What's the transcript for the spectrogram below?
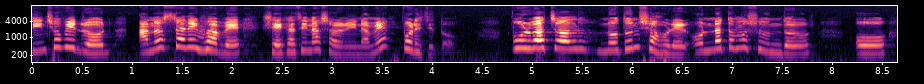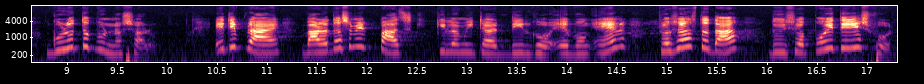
তিনশো ফিট রোড আনুষ্ঠানিকভাবে শেখ হাসিনা সরণি নামে পরিচিত। পূর্বাচল নতুন শহরের অন্যতম সুন্দর ও গুরুত্বপূর্ণ সড়ক। এটি প্রায় বারো দশমিক পাঁচ কিলোমিটার দীর্ঘ এবং এর প্রশস্ততা দুইশো পঁয়ত্রিশ ফুট।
